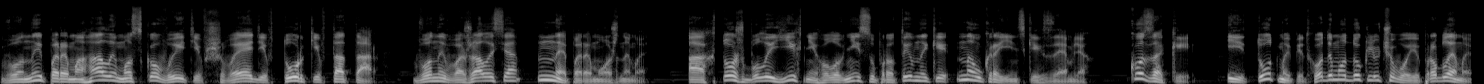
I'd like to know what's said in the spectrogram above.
Вони перемагали московитів, шведів, турків, татар. Вони вважалися непереможними. А хто ж були їхні головні супротивники на українських землях? Козаки. І тут ми підходимо до ключової проблеми.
